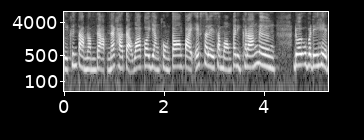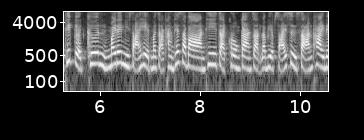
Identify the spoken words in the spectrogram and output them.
ดีขึ้นตามลำดับนะคะ แต่ว่าก็ยังคงต้องไปเอ็กซเรย์สมองกันอีกครั้งหนึ่ง โดยอุบัติเหตุที่เกิดขึ้นไม่ได้มีสาเหตุมาจากทางเทศบาล ที่จัดโครงการจัดระเบียบสายสื่อสารภายใน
